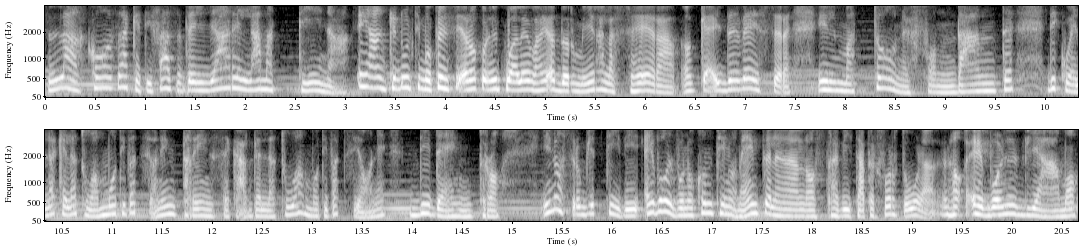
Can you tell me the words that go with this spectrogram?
la cosa che ti fa svegliare la mattina e anche l'ultimo pensiero con il quale vai a dormire la sera, ok? Deve essere il mattone fondante di quella che è la tua motivazione intrinseca, della tua motivazione di dentro. I nostri obiettivi evolvono continuamente nella nostra vita, per fortuna, no? Evolviamo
